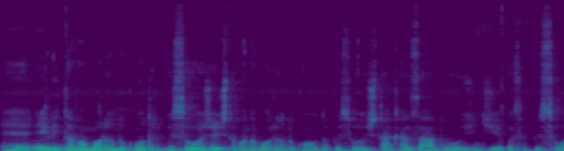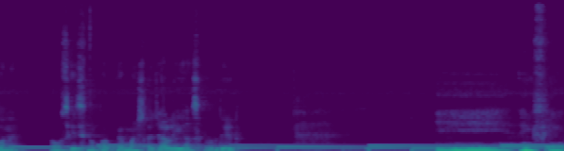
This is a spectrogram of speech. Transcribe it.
é, ele estava morando com outra pessoa, já estava namorando com outra pessoa, está casado hoje em dia com essa pessoa, né? Não sei se no papel, mas está de aliança no dedo. E, enfim,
